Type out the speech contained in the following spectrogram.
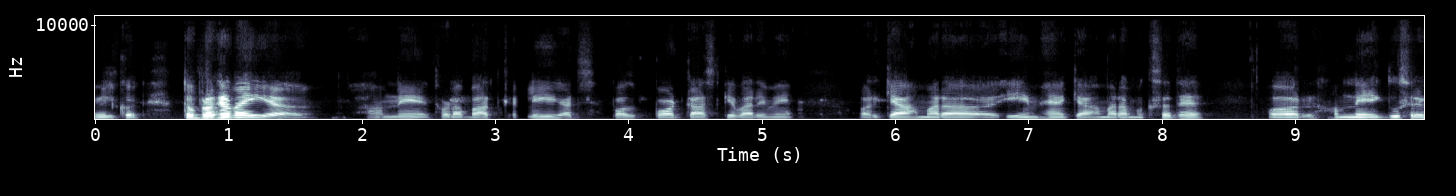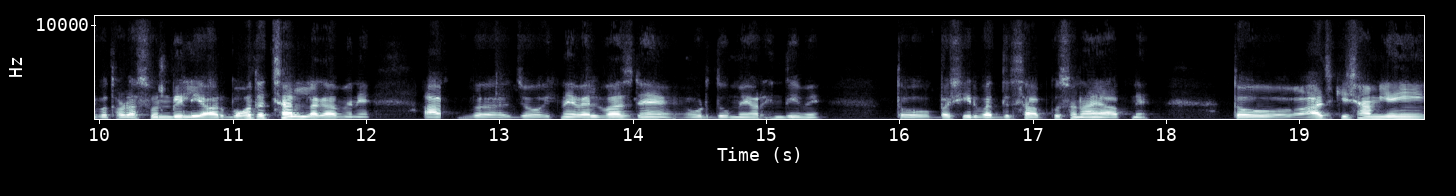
बिल्कुल तो प्रखर भाई हमने थोड़ा बात कर ली आज पॉडकास्ट के बारे में। और क्या हमारा एम है क्या हमारा मकसद है? और हमने एक दूसरे को थोड़ा सुन भी लिया और बहुत अच्छा लगा मैंने। आप जो इतने वेल वर्स्ड हैं उर्दू में और हिंदी में तो बशीर बद्र साहब को सुनाया आपने। तो आज की शाम यहीं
